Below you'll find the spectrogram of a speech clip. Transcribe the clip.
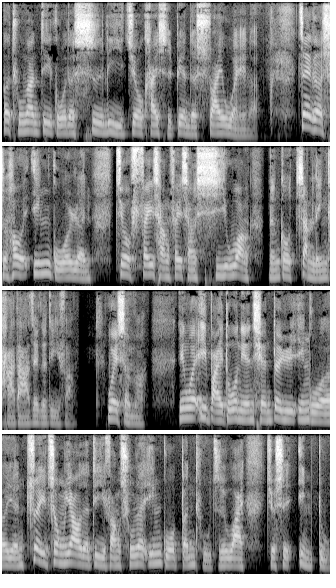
鄂图曼帝国的势力就开始变得衰微了。这个时候，英国人就非常非常希望能够占领卡达这个地方。为什么？因为一百多年前，对于英国而言，最重要的地方除了英国本土之外，就是印度。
